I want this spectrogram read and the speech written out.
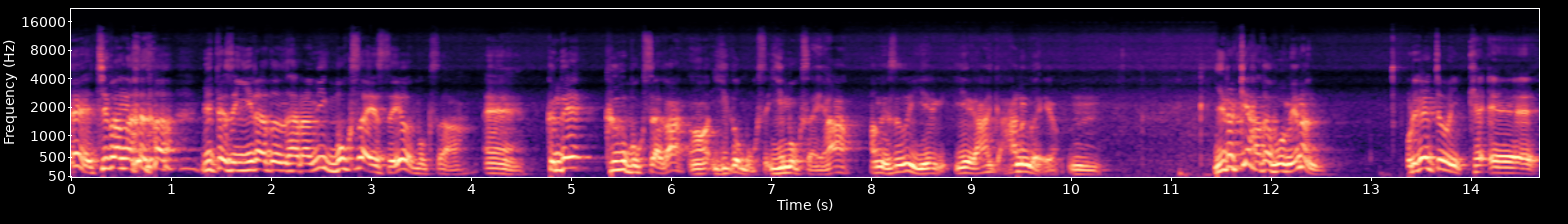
예, 지방감사 밑에서 일하던 사람이 목사였어요, 목사. 예. 근데 그 목사가, 어, 이거 목사, 이 목사야. 하면서도 이해, 이해하는 거예요. 음. 이렇게 하다 보면은 우리가 좀, 이렇게, 에,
